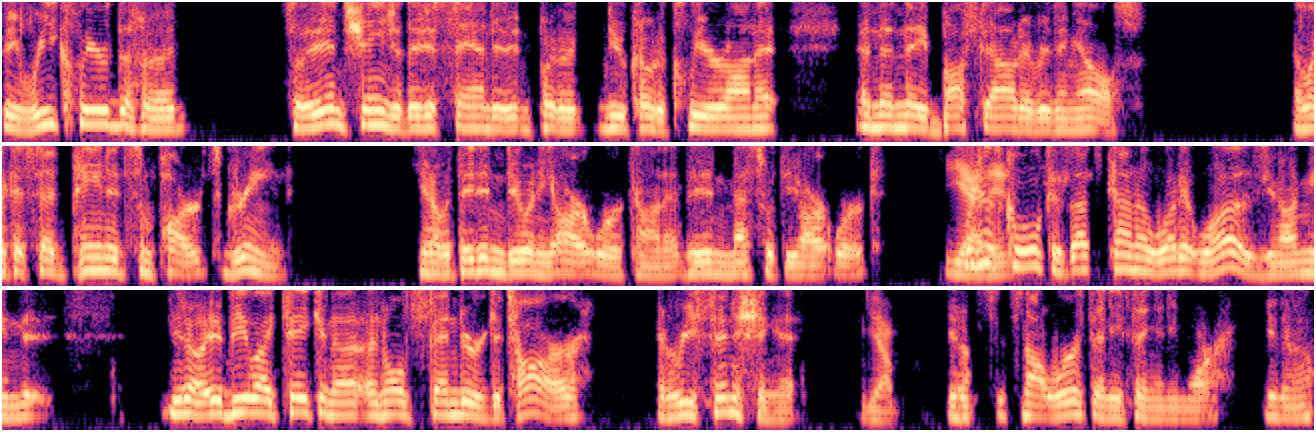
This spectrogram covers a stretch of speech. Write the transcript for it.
they re-cleared the hood. So they didn't change it. They just sanded it and put a new coat of clear on it, and then they buffed out everything else. And like I said, painted some parts green. You know, but they didn't do any artwork on it. They didn't mess with the artwork, yeah which is cool because that's kind of what it was. You know, I mean, it- you know, it'd be like taking a, an old Fender guitar and refinishing it Yep. you know, it's, it's not worth anything anymore, you know?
